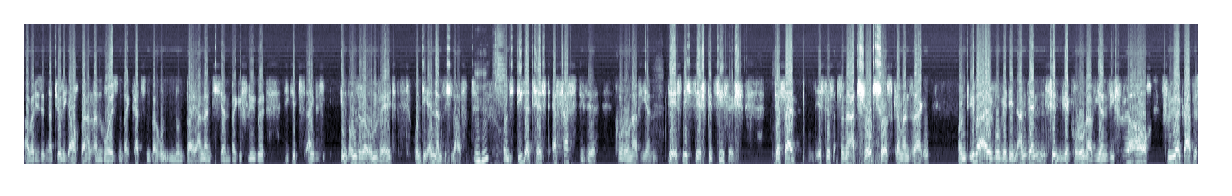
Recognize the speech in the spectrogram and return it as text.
aber die sind natürlich auch bei anderen Mäusen, bei Katzen, bei Hunden und bei anderen Tieren, bei Geflügel. Die gibt es eigentlich in unserer Umwelt und die ändern sich laufend. Mhm. Und dieser Test erfasst diese Coronaviren. Der ist nicht sehr spezifisch. Deshalb ist es so eine Art Schrotschuss, kann man sagen. Und überall, wo wir den anwenden, finden wir Coronaviren, wie früher auch. Früher gab es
